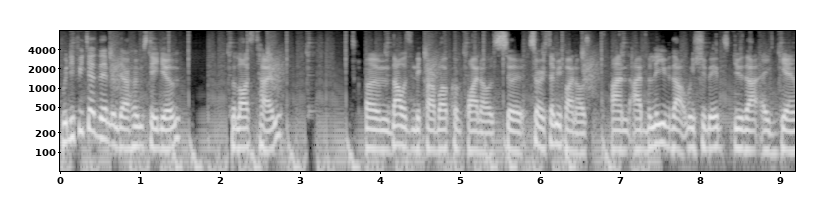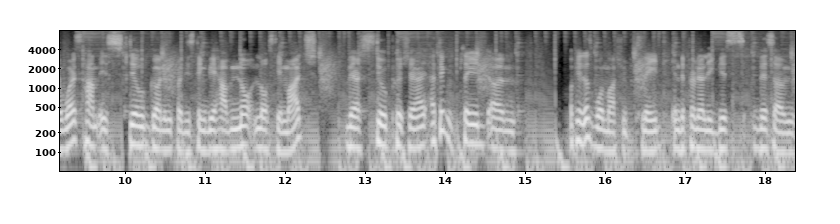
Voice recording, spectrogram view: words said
We defeated them in their home stadium the last time um, that was in the Carabao Cup finals, so sorry, semi-finals, and I believe that we should be able to do that again. West Ham is still gunning for this thing. They have not lost a match. They're still pushing. I, I think we played. Um, okay, that's one match we played in the Premier League this this um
